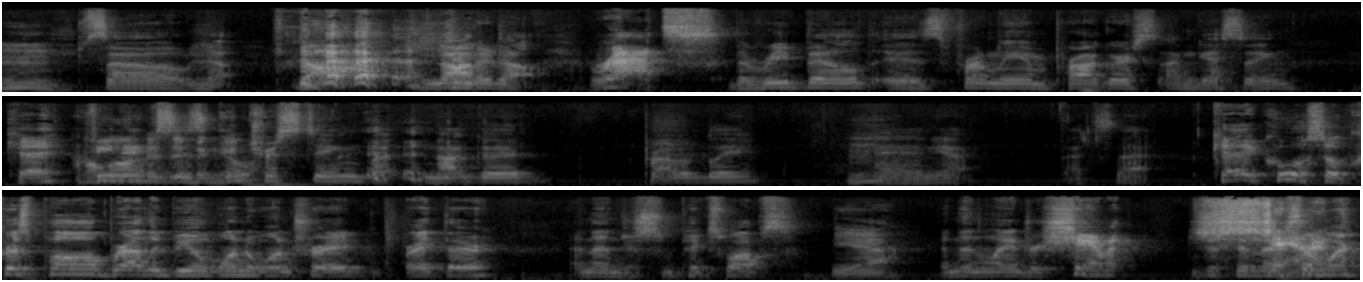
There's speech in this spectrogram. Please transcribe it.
Mm. so no. Not at all. rats. The rebuild is firmly in progress, I'm guessing. Okay. How long Phoenix has it is been interesting, but not good, probably. Hmm. And yeah, that's that. Okay, cool. So Chris Paul, Bradley Beal, one to one trade right there, and then just some pick swaps, Yeah. and then Landry Shamet just in there Shamet. somewhere.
